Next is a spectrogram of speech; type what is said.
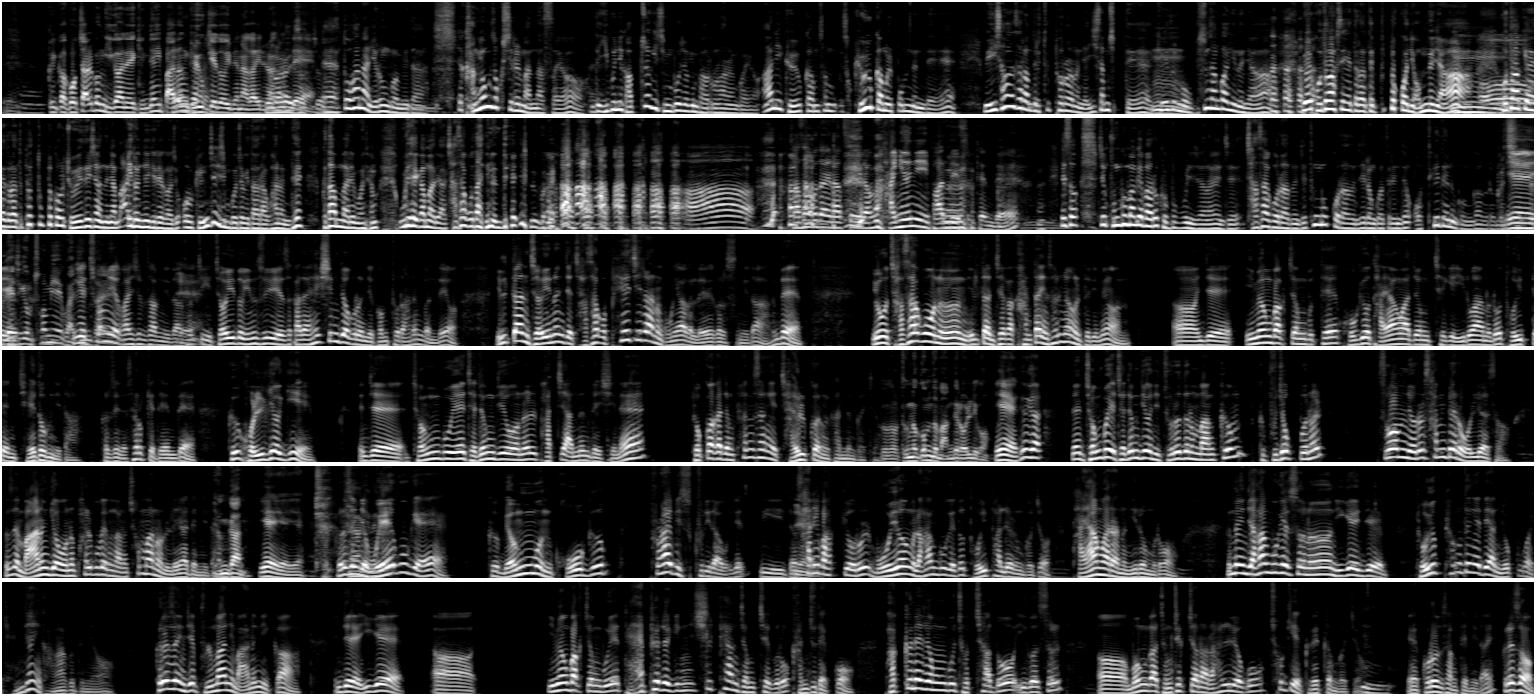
그러니까 그 짧은 기간에 굉장히 빠른 그러니까요. 교육 제도의 변화가 일어났는데. 네, 또 하나 이런 겁니다. 강용석 씨를 만났어요. 근데 이분이 갑자기 진보적인 발언을 하는 거예요. 아니 교육감 선, 교육감을 뽑는데 왜 이상한 사람들이 투표를 하느냐? 20, 30대 걔들 뭐 무슨 상관이 있느냐? 왜 고등학생 애들한테 투표권이 없느냐? 음. 고등학교 애들한테 표- 투표권을 줘야 되지 않느냐? 막 이런 얘기를 해가지고 어 굉장히 진보적이다라고 하는데 그 다음 말이 뭐냐면 우리 애가 말이야 자사고 다니는데 이러는 거예요. 아, 자사고 다니는 학생이라면 당연히 반대했을 텐데. 그래서 지금 궁금한 게 바로 그 부분이잖아요. 이제 자사고라든지 특목고라든지 이런 것들이 이제 어떻게 되는 건가 그러면. 그렇지. 예, 그게 예. 지금 초미의 그게 관심사예요. 처음에 관심사입니다. 예. 솔직히 저희도 인수위에서 가장 핵심적으로 이제 검토를 하는 건데요. 일단 저희는 이제 자사고 폐지라는 공약을 내걸었습니다. 근데 요 자사고는 일단 제가 간단히 설명을 드리면 어 이제 이명박 정부 때 고교 다양화 정책의 일환으로 도입된 제도입니다. 그래서 이제 새롭게 되는데 그 골격이 이제 정부의 재정 지원을 받지 않는 대신에 교과과정 편성의 자율권을 갖는 거죠. 등록금도 마음대로 올리고. 예, 그러니까 정부의 재정 지원이 줄어드는 만큼 그 부족분을 수업료를 3배로 올려서 그래서 많은 경우는 8, 900만 원, 1000만 원을 내야 됩니다. 연간. 예, 예, 예. 그래서 이제. 외국에 그 명문 고급 private school이라고 이제 이저 예. 사립 학교를 모형을 한국에도 도입하려는 거죠. 다양화라는 이름으로. 근데 이제 한국에서는 이게 이제 교육 평등에 대한 욕구가 굉장히 강하거든요. 그래서 이제 불만이 많으니까 이제 이게 어 이명박 정부의 대표적인 실패한 정책으로 간주됐고 박근혜 정부조차도 이것을 어 뭔가 정책 전환을 하려고 초기에 그랬던 거죠. 음. 예, 그런 상태입니다. 그래서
